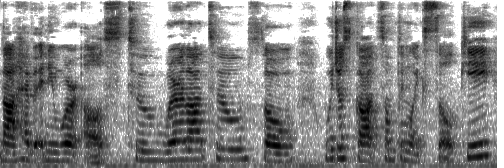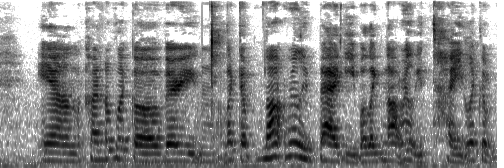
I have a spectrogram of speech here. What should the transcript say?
not have anywhere else to wear that to. So we just got something like silky and kind of like a very like a not really baggy but like not really tight like a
